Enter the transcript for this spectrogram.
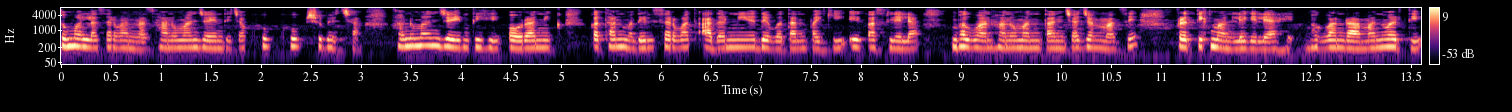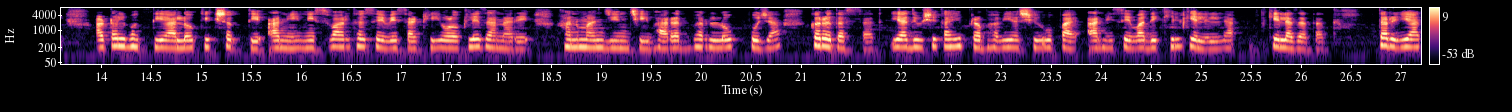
तुम्हाला सर्वांनाच हनुमान जयंतीच्या खूप खूप शुभेच्छा. हनुमान जयंती ही पौराणिक कथांमधील सर्वात आदरणीय देवतांपैकी एक असलेल्या भगवान हनुमंतांच्या जन्माचे प्रतीक मानले गेले आहे. भगवान रामांवरती अटल भक्ती अलौकिक शक्ती आणि निस्वार्थ सेवेसाठी ओळखले जाणारे हनुमानजींची भारतभर लोक पूजा करत असतात. या दिवशी काही प्रभावी अशी उपाय आणि सेवा देखील केलेल्या केल्या जातात. तर यात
